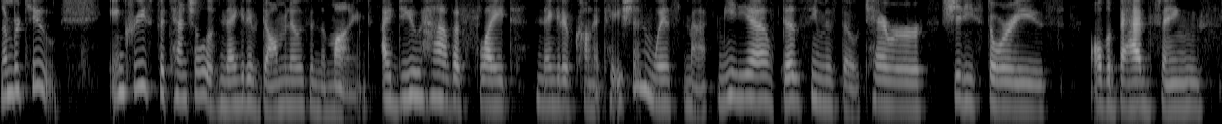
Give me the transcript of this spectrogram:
Number two, increase potential of negative dominoes in the mind. I do have a slight negative connotation with mass media. It does seem as though terror, shitty stories, all the bad things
